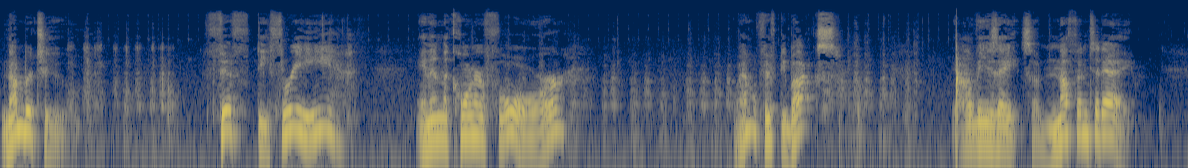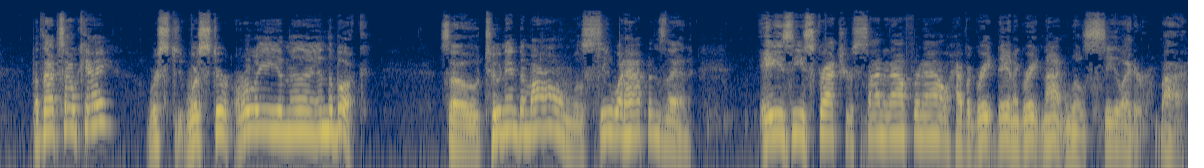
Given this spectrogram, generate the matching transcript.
number 2, 53, and in the corner for well, 50 bucks. LV's 8, so nothing today. But that's okay. We're, st we're still early in the, in the book. So tune in tomorrow and we'll see what happens then. AZ Scratcher signing out for now. Have a great day and a great night, and we'll see you later. Bye.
